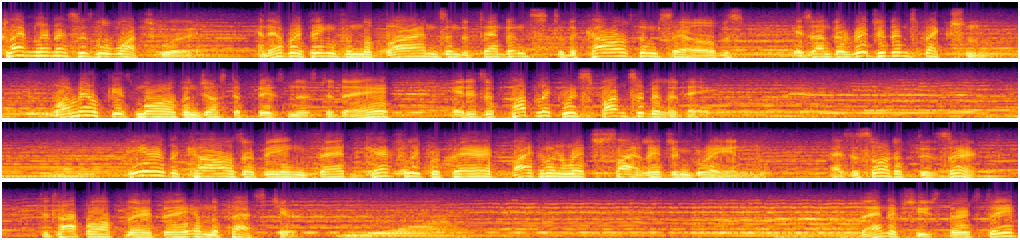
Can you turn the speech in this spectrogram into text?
Cleanliness is the watchword, and everything from the barns and attendants to the cows themselves is under rigid inspection. For milk is more than just a business today, it is a public responsibility. Here, the cows are being fed carefully prepared vitamin-rich silage and grain as a sort of dessert to top off their day in the pasture. Then, if she's thirsty,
